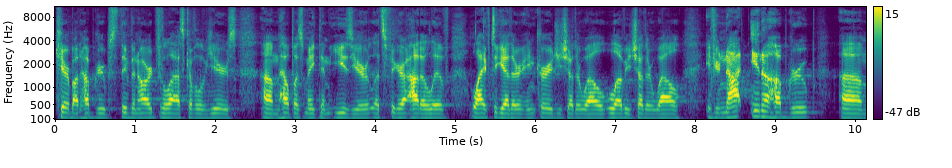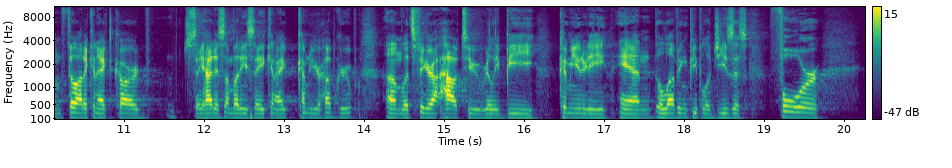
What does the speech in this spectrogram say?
care about hub groups. They've been hard for the last couple of years. Um, help us make them easier. Let's figure out how to live life together, encourage each other well, love each other well. If you're not in a hub group, um, fill out a connect card. Say hi to somebody. Say, "Can I come to your hub group?" Um, let's figure out how to really be community and the loving people of Jesus for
